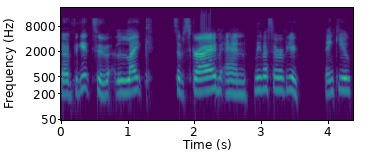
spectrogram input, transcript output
Don't forget to like, subscribe, and leave us a review. Thank you.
